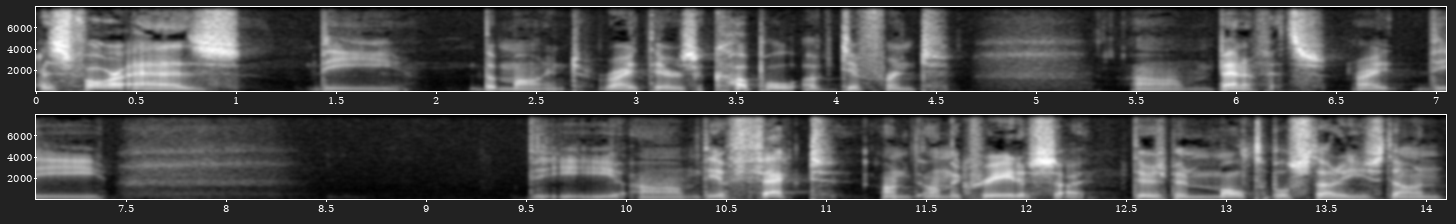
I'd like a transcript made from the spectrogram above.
as far as the the mind, right? There's a couple of different um, benefits, right? The the um, the effect on on the creative side. There's been multiple studies done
